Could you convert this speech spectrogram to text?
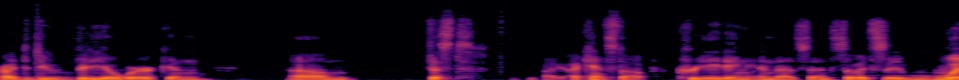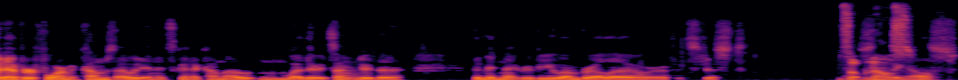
tried to do video work and um, just I, I can't stop creating in that sense. So it's it, whatever form it comes out in, it's going to come out, and whether it's under the the Midnight Review umbrella or if it's just Something, something else. else.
